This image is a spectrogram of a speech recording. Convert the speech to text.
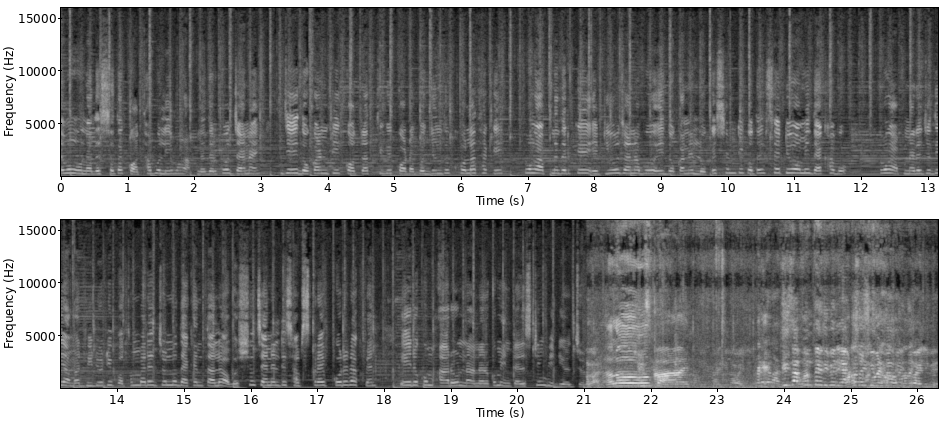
এবং ওনাদের সাথে কথা বলি এবং আপনাদেরকেও জানাই যে এই দোকানটি কটার থেকে কটা পর্যন্ত খোলা থাকে এবং আপনাদেরকে এটিও জানাব এই দোকানের লোকেশনটি কোথায়, সেটিও আমি দেখাবো। এবং আপনারা যদি আমার ভিডিওটি প্রথমবারের জন্য দেখেন তাহলে অবশ্যই চ্যানেলটি সাবস্ক্রাইব করে রাখবেন। এইরকম আরও নানা রকম ইন্টারেস্টিং ভিডিওর জন্য। হ্যালো হাই ভিসা ফোনতে দিবে রে একটা দিবে ভিসা দিতে পাইবে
